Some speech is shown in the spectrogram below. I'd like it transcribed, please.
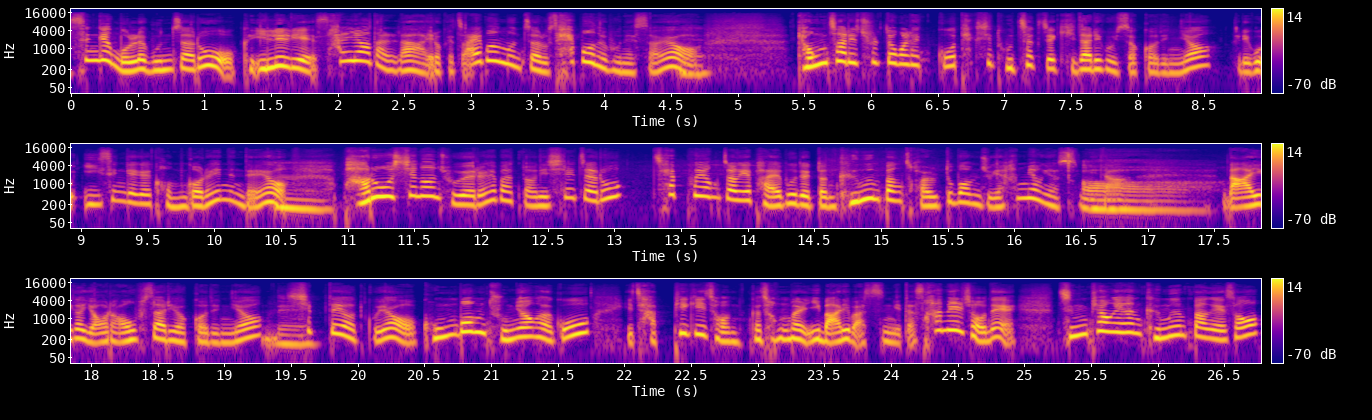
승객 몰래 문자로 그 112에 살려달라 이렇게 짧은 문자로 세 번을 보냈어요. 네. 경찰이 출동을 했고 택시 도착지에 기다리고 있었거든요. 그리고 이 승객을 검거를 했는데요. 음. 바로 신원 조회를 해봤더니 실제로 체포영장에 발부됐던 금은방 절도범 중에 한 명이었습니다. 아, 나이가 19살이었거든요. 네. 10대였고요. 공범 두명하고 잡히기 전, 그러니까 정말 이 말이 맞습니다. 3일 전에 증평의 한 금은방에서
